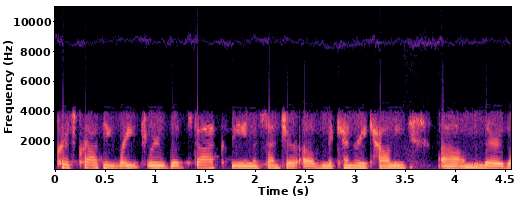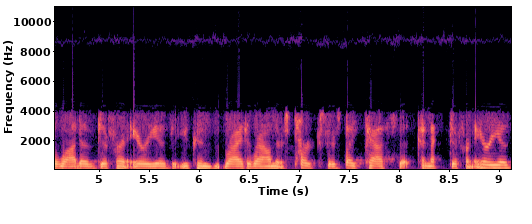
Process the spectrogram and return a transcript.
crisscrossing right through Woodstock, being the center of McHenry County. Um, there's a lot of different areas that you can ride around. There's parks, there's bike paths that connect different areas.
